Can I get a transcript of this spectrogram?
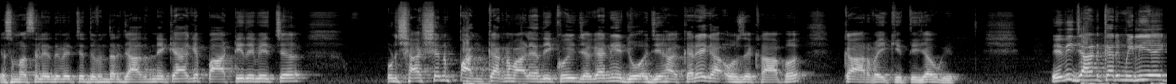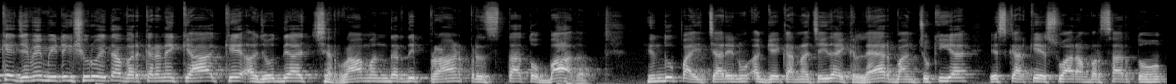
ਇਸ ਮਸਲੇ ਦੇ ਵਿੱਚ ਦਵਿੰਦਰ ਜਾਦਵ ਨੇ ਕਿਹਾ ਕਿ ਪਾਰਟੀ ਦੇ ਵਿੱਚ ਅਨੁਸ਼ਾਸਨ ਭੰਗ ਕਰਨ ਵਾਲਿਆਂ ਦੀ ਕੋਈ ਜਗ੍ਹਾ ਨਹੀਂ ਜੋ ਅਜਿਹਾ ਕਰੇਗਾ, ਉਸ ਦੇ ਖਿਲਾਫ ਕਾਰਵਾਈ ਕੀਤੀ ਜਾਊਗੀ। ਇਹ ਵੀ ਜਾਣਕਾਰੀ ਮਿਲੀ ਹੈ ਕਿ ਜਿਵੇਂ ਮੀਟਿੰਗ ਸ਼ੁਰੂ ਹੋਈ ਤਾਂ ਵਰਕਰਾਂ ਨੇ ਕਿਹਾ ਕਿ ਅਯੋਧਿਆ 'ਚ ਰਾਮ ਮੰਦਿਰ ਦੀ ਪ੍ਰਾਣ ਪ੍ਰਤਿਸ਼ਠਾ ਤੋਂ ਬਾਅਦ ਹਿੰਦੂ ਭਾਈਚਾਰੇ ਨੂੰ ਅੱਗੇ ਕਰਨਾ ਚਾਹੀਦਾ, ਇੱਕ ਲਹਿਰ ਬਣ ਚੁੱਕੀ ਹੈ। ਇਸ ਕਰਕੇ ਇਸ ਵਾਰ ਅੰਮ੍ਰਿਤਸਰ ਤੋਂ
